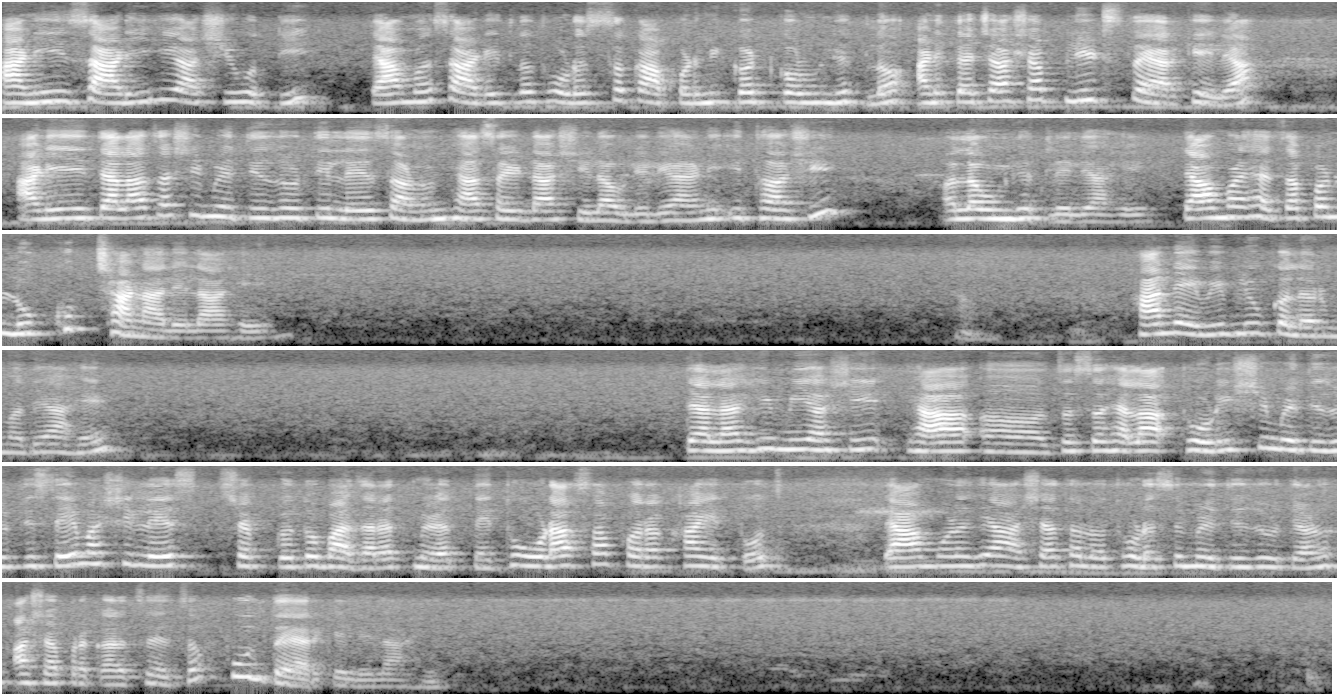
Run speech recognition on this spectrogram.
आणि साडी ही अशी होती त्यामुळे साडीतलं थोडंसं कापड मी कट करून घेतलं आणि त्याच्या अशा प्लीट्स तयार केल्या. आणि त्यालाच अशी मिळती जुळती लेस आणून ह्या साईडला अशी लावलेली आहे आणि इथं अशी लावून घेतलेली आहे. त्यामुळे ह्याचा पण लुक खूप छान आलेला आहे. हा नेव्ही ब्ल्यू कलरमध्ये आहे. त्यालाही मी अशी ह्या जसं ह्याला थोडीशी मिळती जुळती सेम अशी लेस शक्यतो बाजारात मिळत नाही. थोडासा फरक हा येतोच. त्यामुळे हे अशा थलो थोडंसं मिळती जुळती आणून अशा प्रकारचं याचं फूल तयार केलेलं आहे.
